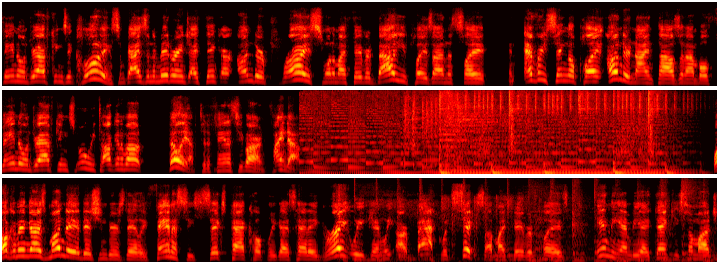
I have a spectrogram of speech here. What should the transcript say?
FanDuel and DraftKings, including some guys in the mid range I think are underpriced. One of my favorite value plays on the slate, and every single play under 9,000 on both FanDuel and DraftKings. Who are we talking about? Belly up to the Fantasy Bar and find out. Welcome in, guys. Monday edition Beers Daily Fantasy Six Pack. Hopefully, you guys had a great weekend. We are back with six of my favorite plays in the NBA. Thank you so much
